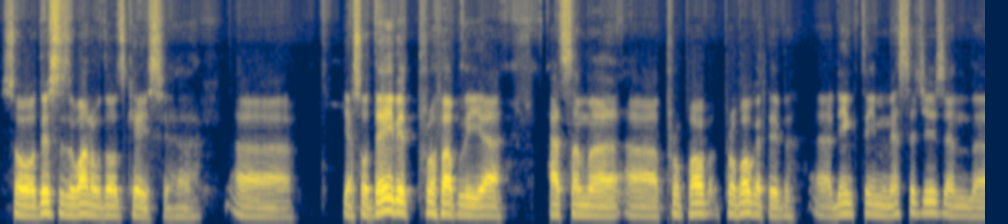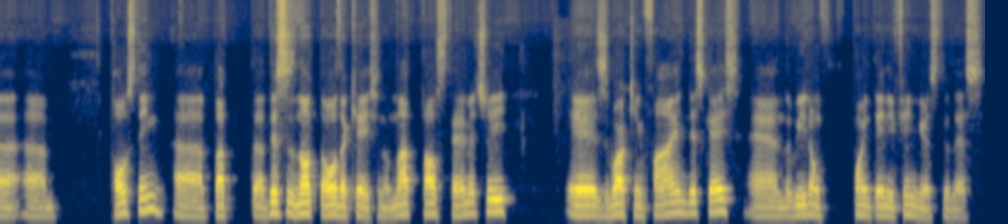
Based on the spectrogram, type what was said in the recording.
So this is one of those cases. Uh, yeah, so David probably uh, had some uh, uh, pro provocative LinkedIn messages and um, posting, but this is not all the case. You know, mud pulse telemetry is working fine this case, and we don't point any fingers to this.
